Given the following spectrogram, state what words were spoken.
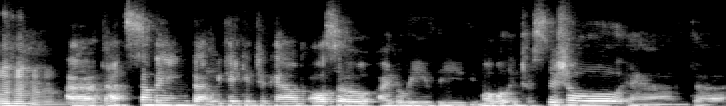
Mm-hmm, mm-hmm. uh, that's something that we take into account. Also, I believe the, the mobile interstitial and uh,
